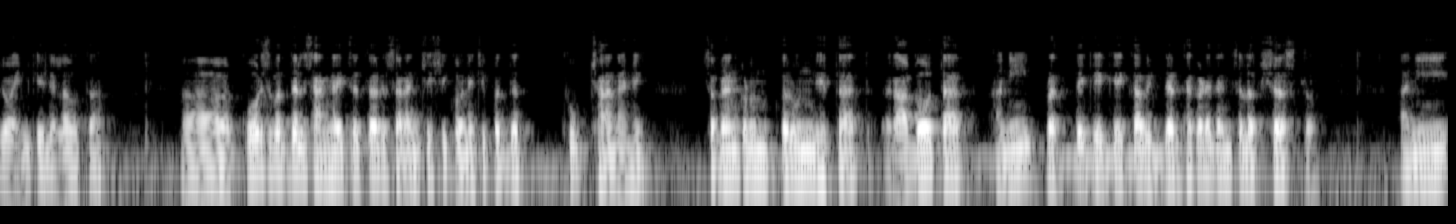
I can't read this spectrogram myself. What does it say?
जॉईन केलेला होता. कोर्सबद्दल सांगायचं तर सरांची शिकवण्याची पद्धत खूप छान आहे. सगळ्यांकडून करून घेतात रागवतात आणि प्रत्येक एकेका विद्यार्थ्याकडे त्यांचं लक्ष असतं. आणि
